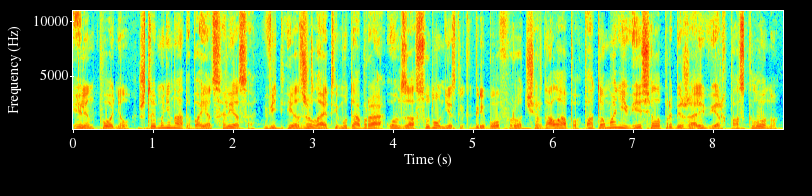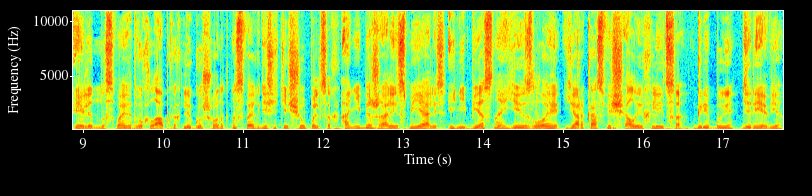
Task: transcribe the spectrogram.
Эллен понял, что ему не надо бояться леса, ведь лес желает ему добра. Он засунул несколько грибов в рот чернолапу. Потом они весело пробежали вверх по склону. Эллен на своих двух лапках, лягушонок на своих десяти щупальцах. Они бежали и смеялись, и небесное ей злое ярко освещало их лица. Грибы, деревья,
